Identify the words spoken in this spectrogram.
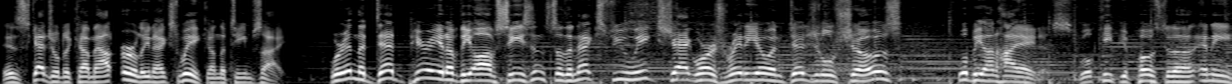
is scheduled to come out early next week on the team site. We're in the dead period of the offseason, so the next few weeks, Jaguars radio and digital shows will be on hiatus. We'll keep you posted on any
